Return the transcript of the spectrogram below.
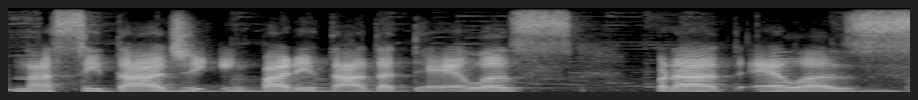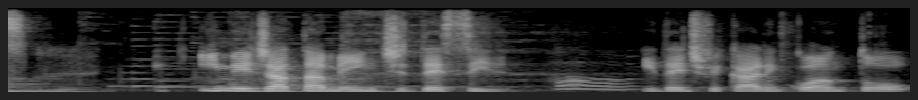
na cidade emparedada delas para elas imediatamente se identificarem enquanto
